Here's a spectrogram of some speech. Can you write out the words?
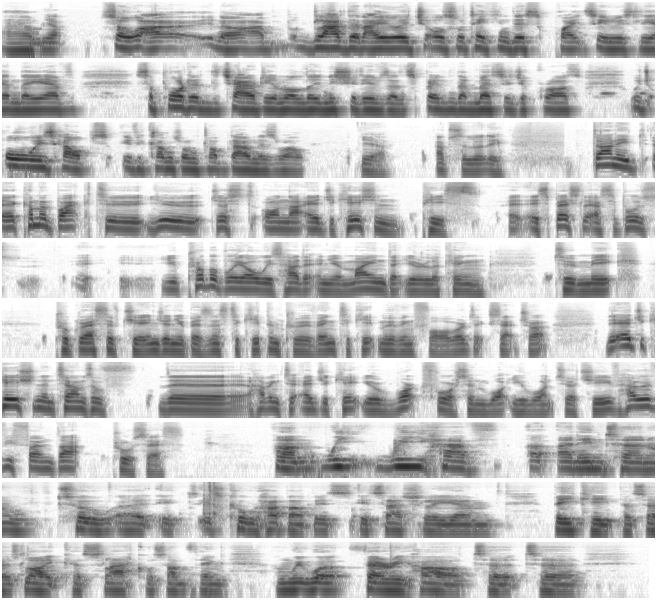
Um, yeah. So I, you know, I'm glad that IOH also taking this quite seriously, and they have supported the charity and all the initiatives and spreading the message across, which always helps if it comes from top down as well. Yeah, absolutely. Danny, uh, coming back to you just on that education piece, especially, I suppose you probably always had it in your mind that you're looking to make progressive change in your business to keep improving, to keep moving forward, etc. The education in terms of the having to educate your workforce in what you want to achieve. How have you found that process? Um, we we have a, an internal tool. Uh, it, it's called Hubbub. It's it's actually um, Beekeeper, so it's like a Slack or something, and we work very hard to to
